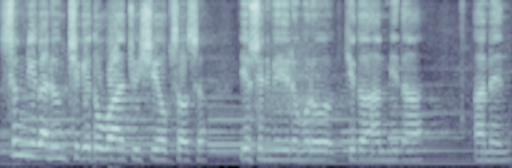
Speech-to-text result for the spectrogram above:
승리가 넘치게 도와주시옵소서. 예수님의 이름으로 기도합니다. 아멘.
